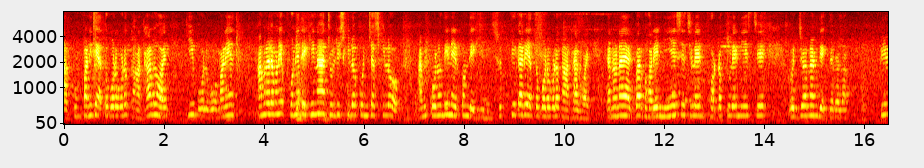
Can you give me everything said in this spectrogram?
আর কোম্পানিতে এত বড় বড় কাঁঠাল হয়, কি বলব? মানে আমরা যেমন ফোনে দেখি না, চল্লিশ কিলো, পঞ্চাশ কিলো, আমি কোনো দিন এরকম দেখিনি। সত্যিকারে এত বড় বড় কাঁঠাল হয়। কেননা একবার ঘরে নিয়ে এসেছিলেন ফটো তুলে নিয়ে এসছে, ওর জন্য আমি দেখতে পেলাম। পিউ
